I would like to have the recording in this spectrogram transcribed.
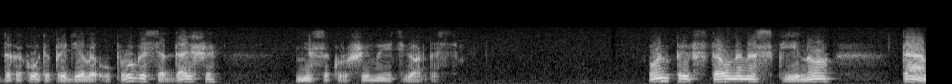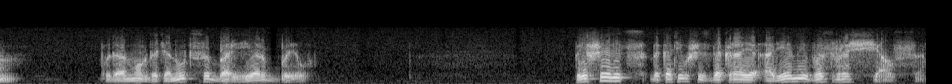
До какого-то предела упругость, а дальше несокрушимая твердость. Он привстал на носки, но там, куда он мог дотянуться, барьер был. Пришелец, докатившись до края арены, возвращался.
